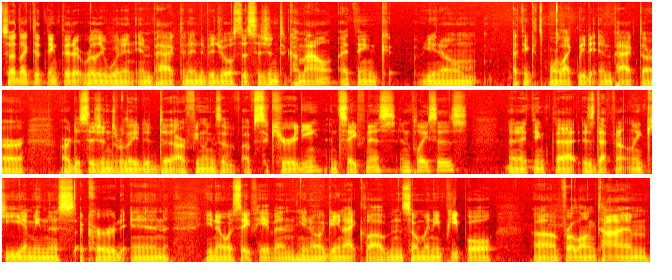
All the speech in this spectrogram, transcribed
So I'd like to think that it really wouldn't impact an individual's decision to come out. I think, you know, I think it's more likely to impact our, our decisions related to our feelings of, of security and safeness in places. And I think that is definitely key. I mean, this occurred in, you know, a safe haven, you know, a gay nightclub, and so many people uh, for a long time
